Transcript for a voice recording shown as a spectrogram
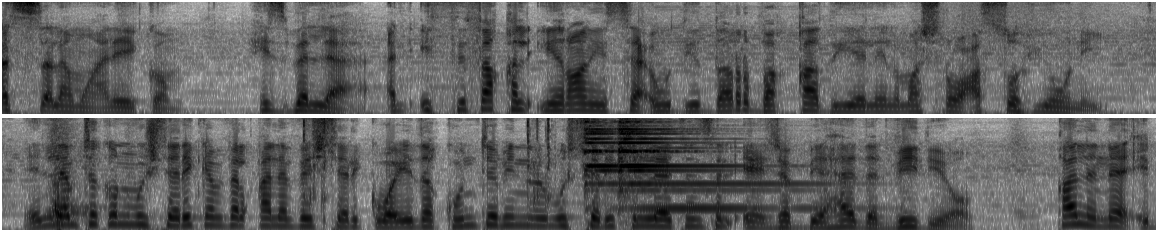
السلام عليكم. حزب الله الاتفاق الإيراني السعودي ضربة قاضية للمشروع الصهيوني. إن لم تكن مشتركا في القناة فاشترك وإذا كنت من المشتركين لا تنسى الإعجاب بهذا الفيديو. قال نائب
